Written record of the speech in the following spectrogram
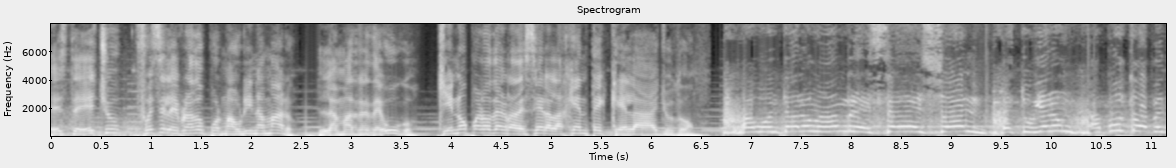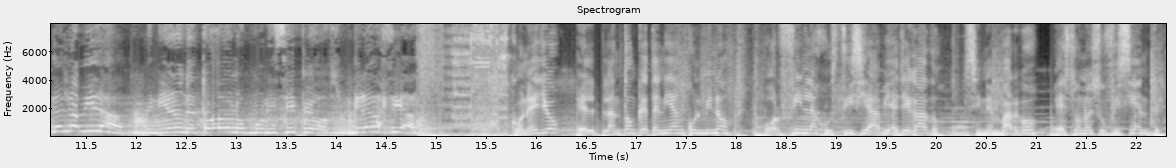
Este hecho fue celebrado por Maurina Amaro, la madre de Hugo, quien no paró de agradecer a la gente que la ayudó. Aguantaron hambre, sed, sol. Estuvieron a punto de perder la vida. Vinieron de todos los municipios. Gracias. Con ello, el plantón que tenían culminó. Por fin la justicia había llegado. Sin embargo, eso no es suficiente,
